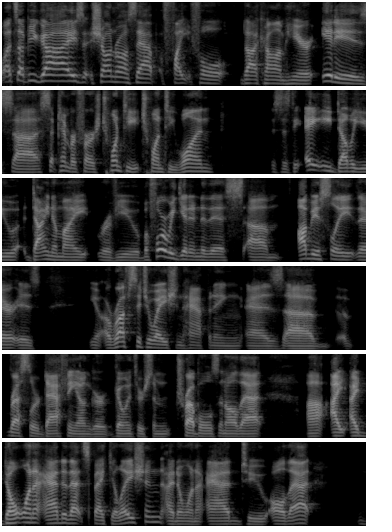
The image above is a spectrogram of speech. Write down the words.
What's up, you guys? Sean Ross Sapp, Fightful.com here. It is uh, September 1st, 2021. This is the AEW Dynamite review. Before we get into this, um, obviously there is you know a rough situation happening as uh, wrestler Daffney Unger going through some troubles and all that. Uh, I, I don't want to add to that speculation. I don't want to add to all that.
